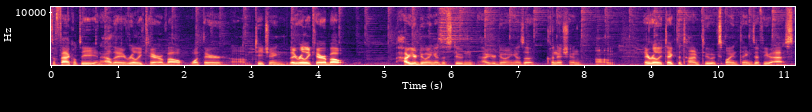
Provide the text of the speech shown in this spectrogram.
the faculty and how they really care about what they're um, teaching. They really care about how you're doing as a student, how you're doing as a clinician. Um, they really take the time to explain things if you ask.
